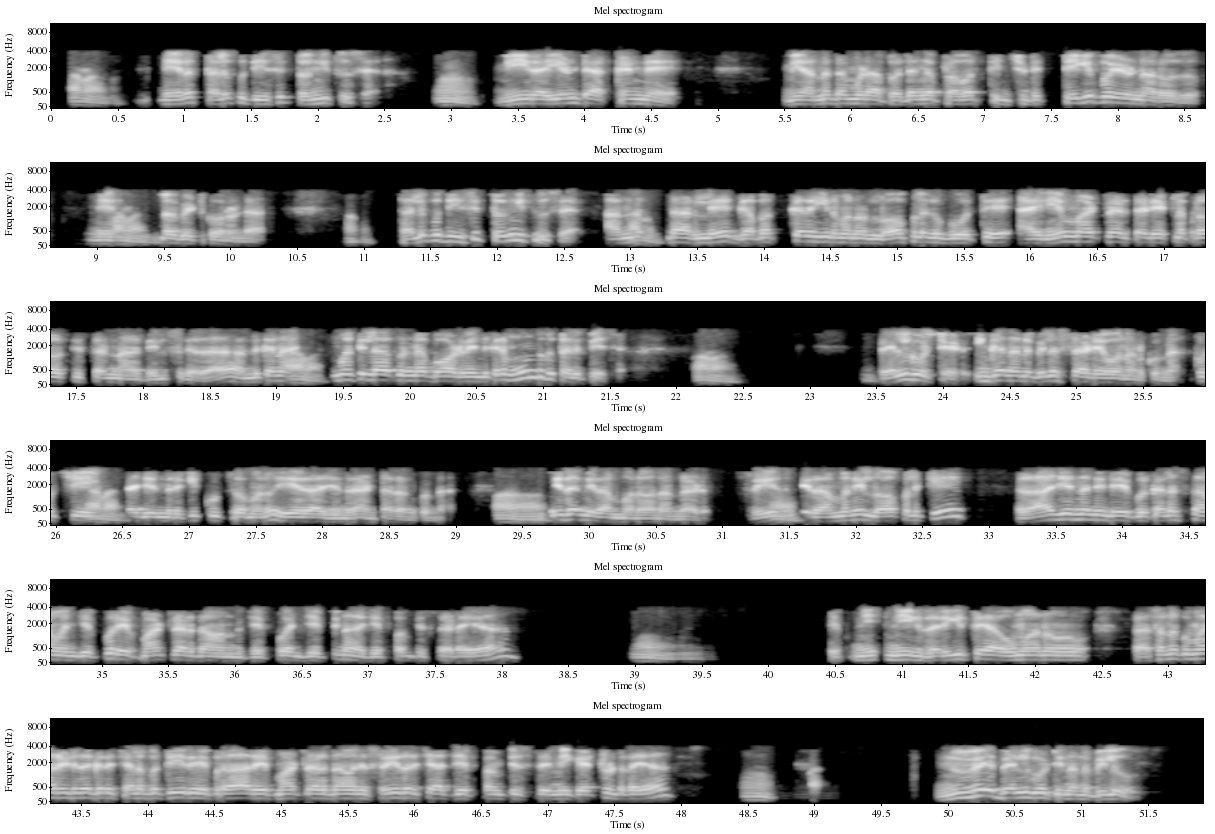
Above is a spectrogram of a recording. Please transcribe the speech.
నేను తలుపు తీసి తొంగి చూశా. ఉమ్, మీరు అయ్యుంటే అక్కడనే మీ అన్నదమ్ముడు ఆ విధంగా ప్రవర్తించుంటే తెగిపోయి ఉన్న ఆ రోజు. నేను. ఇంట్లో పెట్టుకోనుండా. తలుపు తీసి తొంగి చూసా అందరిలే గబక్కర ఈయన మనం లోపలికి పోతే ఆయన ఏం మాట్లాడతాడు ఎట్లా ప్రవర్తిస్తాడు నాకు తెలుసు కదా. అందుకని. అనుమతి లేకుండా పోవడం ఎందుకని ముందుకు తలుపేశా. బెల్ కొట్టాడు. ఇంకా నన్ను పిలుస్తాడేమో అని అనుకున్నా. కుర్చీ. రాజేంద్రకి కూర్చోమను ఏ రాజేంద్ర అంటారు అనుకున్నా శ్రీధర్ని రమ్మను అని అన్నాడు. శ్రీధర్ని రమ్మని లోపలికి రాజేంద్రని రేపు కలుస్తామని చెప్పు రేపు మాట్లాడదామని చెప్పు అని చెప్పి నాకు చెప్పి పంపిస్తాడయ్యా. నీకు జరిగితే అవమానం ప్రసన్న కుమార్ రెడ్డి దగ్గర చలపతి రేపు రా రేపు మాట్లాడదామని శ్రీధర్ చేత చెప్పి పంపిస్తే మీకు ఎట్టుంటదయ్యా నువ్వే బెల్ కొట్టి నన్ను బిలు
